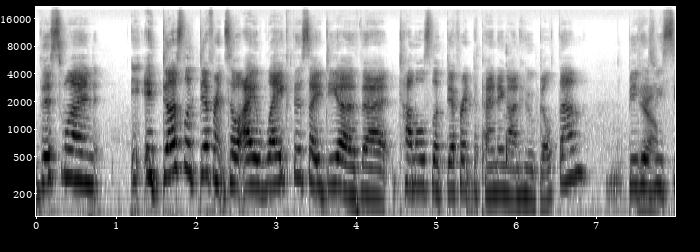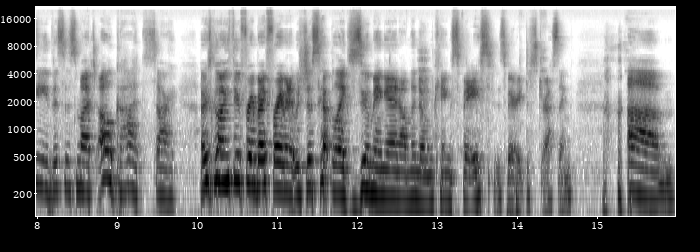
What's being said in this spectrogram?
this one. It, it does look different, so I like this idea that tunnels look different depending on who built them, because Yeah. we see this is much. Oh God, sorry. I was going through frame by frame, and it was just kept like zooming in on the Gnome King's face. It's very distressing. um,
